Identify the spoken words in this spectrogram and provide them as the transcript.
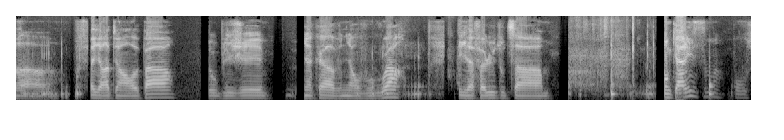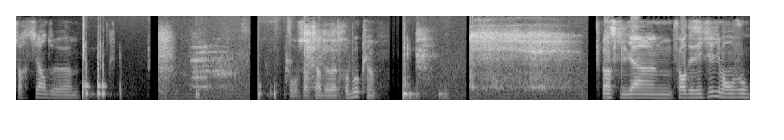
euh, failli rater un repas, obligé Miyaka à venir vous voir. Et il a fallu toute sa son charisme pour vous sortir de pour vous sortir de votre boucle. Je pense qu'il y a un fort déséquilibre en vous.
